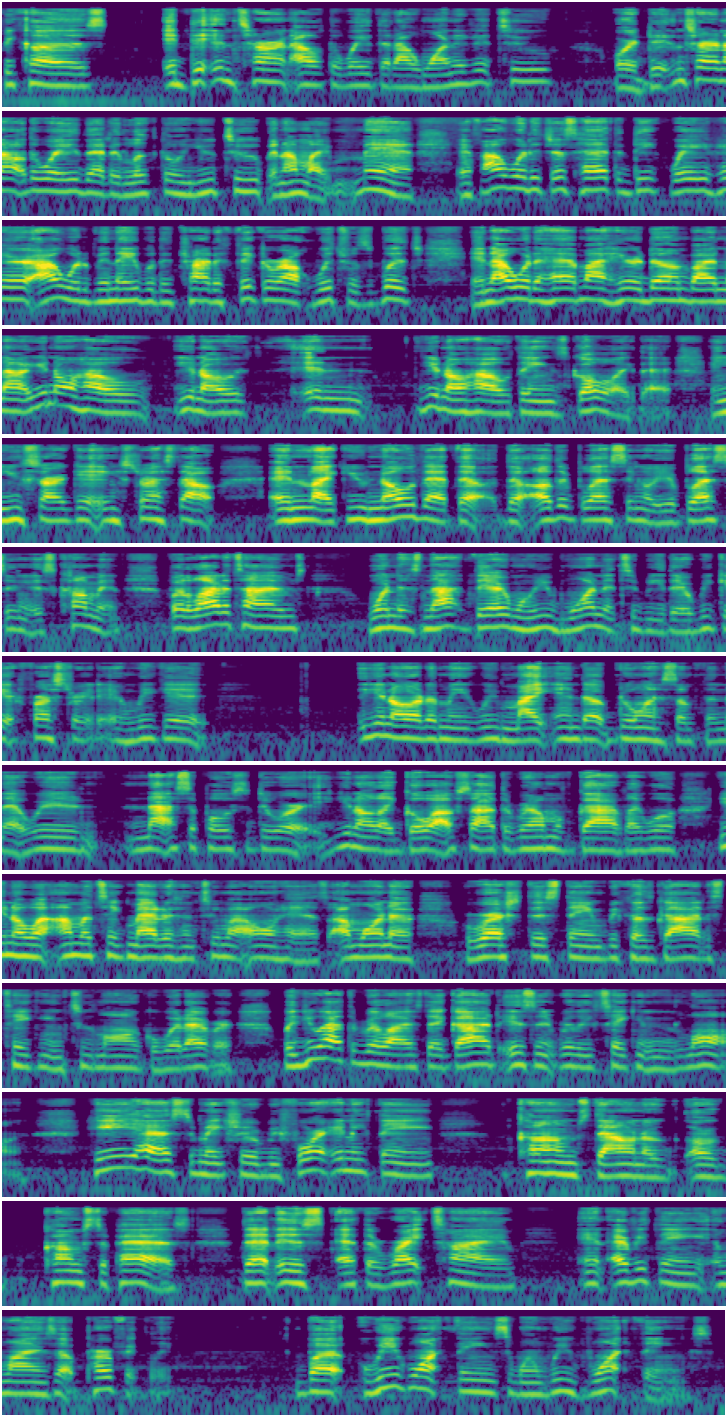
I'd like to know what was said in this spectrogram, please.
because it didn't turn out the way that I wanted it to or it didn't turn out the way that it looked on YouTube. And I'm like, man, if I would have just had the deep wave hair, I would have been able to try to figure out which was which, and I would have had my hair done by now. You know how, you know, in you know how things go like that and you start getting stressed out and like you know that the the other blessing or your blessing is coming but a lot of times when it's not there when we want it to be there we get frustrated and we get you know what i mean? We might end up doing something that we're not supposed to do or you know like go outside the realm of god. Like well you know what? I'm gonna take matters into my own hands. I'm gonna rush this thing because god is taking too long or whatever. But you have to realize that god isn't really taking long. He has to make sure before anything comes down or, or comes to pass that is at the right time and everything lines up perfectly. But we want things when we want things.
